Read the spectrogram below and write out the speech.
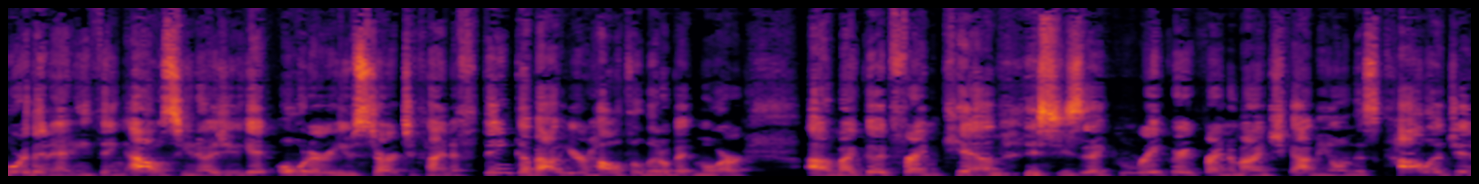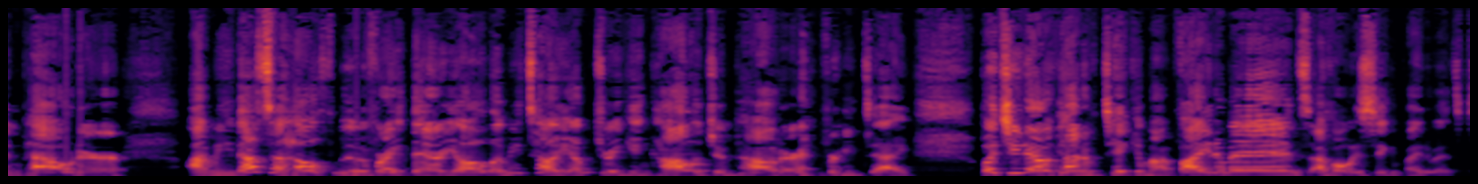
more than anything else. You know, as you get older, you start to kind of think about your health a little bit more. Uh, my good friend Kim, she's a great, great friend of mine. She got me on this collagen powder. I mean, that's a health move right there, y'all. Let me tell you, I'm drinking collagen powder every day. But, you know, kind of taking my vitamins. I've always taken vitamins.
